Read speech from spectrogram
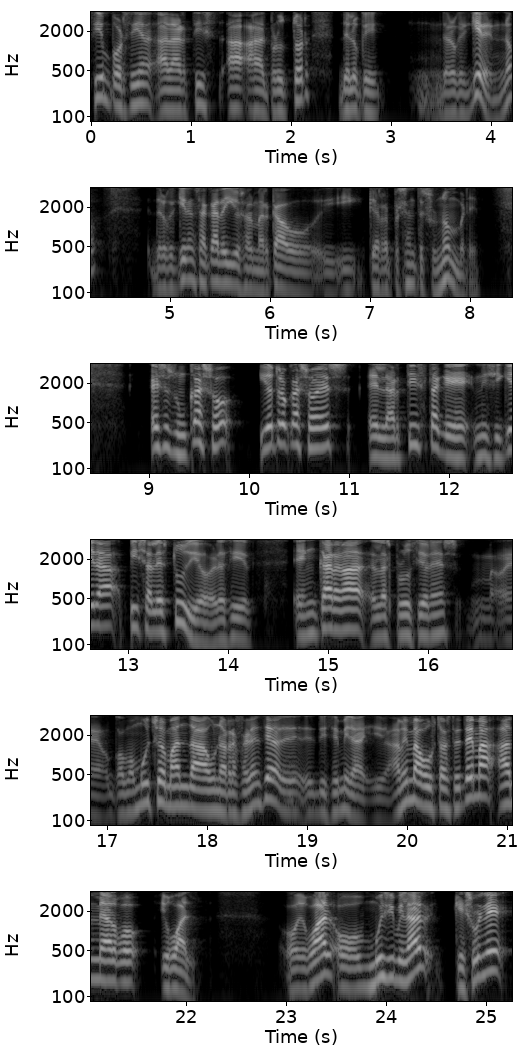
100% al artista, al productor de lo que de lo que quieren, ¿no? De lo que quieren sacar ellos al mercado y que represente su nombre. Ese es un caso y otro caso es el artista que ni siquiera pisa el estudio, es decir, encarga las producciones, eh, como mucho manda una referencia, dice, mira, a mí me ha gustado este tema, hazme algo igual. O igual, o muy similar, que suene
